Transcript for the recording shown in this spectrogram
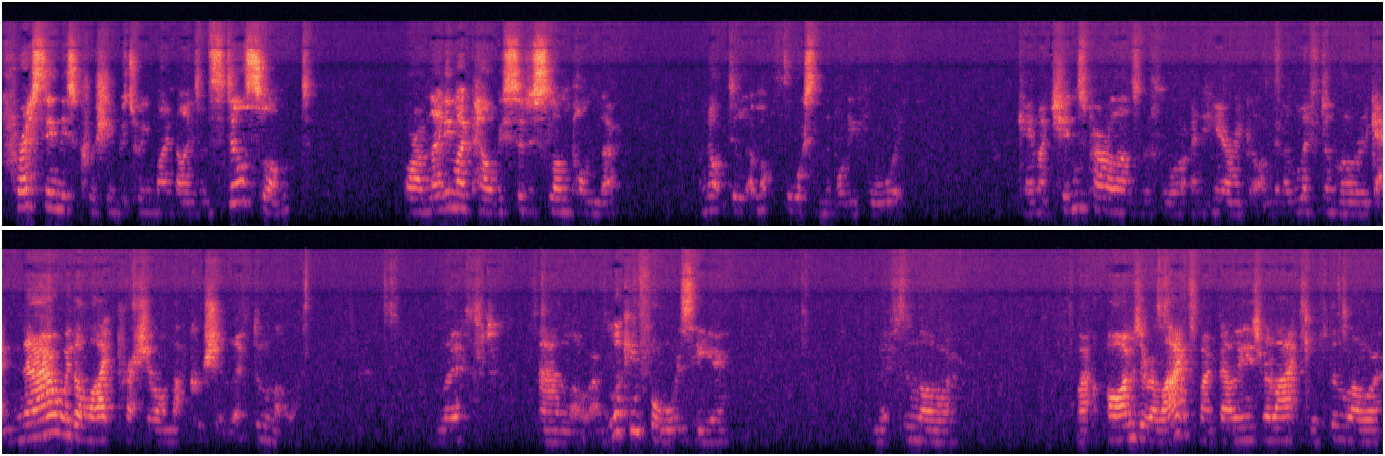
pressing this cushion between my thighs. I'm still slumped, or I'm letting my pelvis sort of slump under. I'm not, I'm not forcing the body forward. Okay, my chin's parallel to the floor, and here I go. I'm going to lift and lower again. Now with a light pressure on that cushion, lift and lower. Lift and lower. I'm looking forwards here. Lift and lower. My arms are relaxed, my belly is relaxed, lift and lower.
